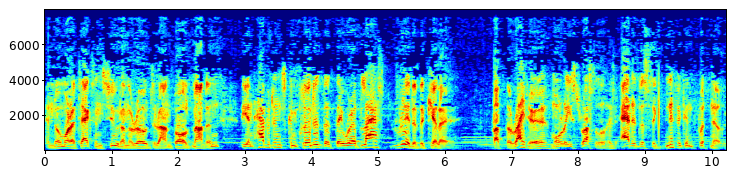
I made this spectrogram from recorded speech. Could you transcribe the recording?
and no more attacks ensued on the roads around Bald Mountain, the inhabitants concluded that they were at last rid of the killer. But the writer, Maurice Russell, has added a significant footnote.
